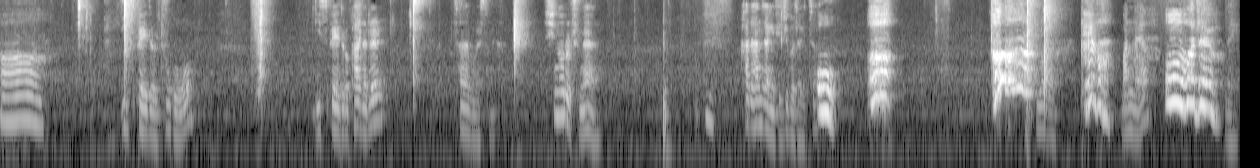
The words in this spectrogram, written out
아. 이 스페이드를 두고 이 스페이드로 카드를 찾아보겠습니다. 신호를 주면 카드 한 장이 뒤집어져 있죠? 오. 우와, 대박. 맞나요? 오, 맞아요. 네.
